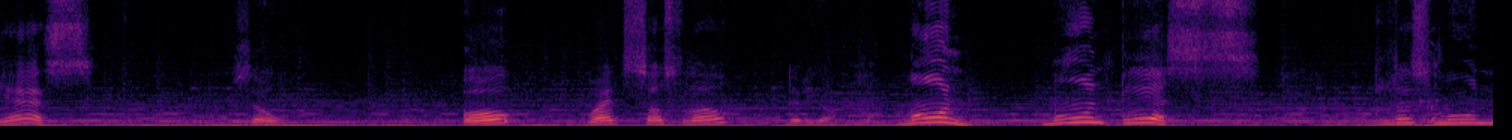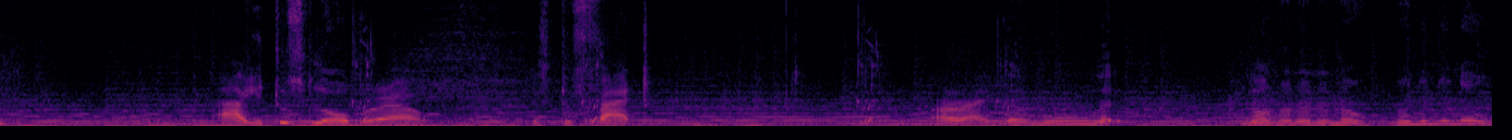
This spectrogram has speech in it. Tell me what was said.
yes. So, oh, why it's so slow? There we go. Moon! Moon, please! Please, Moon. Ah, you're too slow, bro. Just too fat. Alright, the moon. No, no, no, no, no. No, no, no, no.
